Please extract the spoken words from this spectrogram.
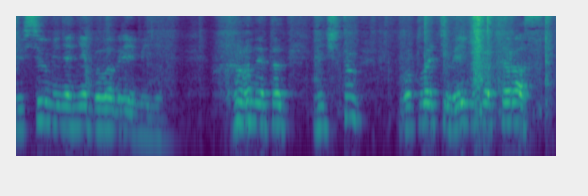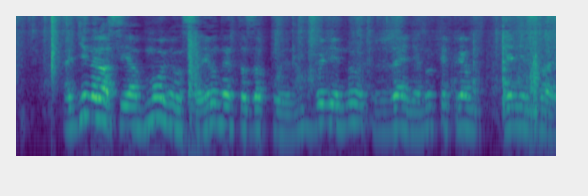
и все у меня не было времени. Он эту мечту воплотил. Я ему как-то раз один раз я обмолвился, и он это запомнил. Блин, ну, Женя, ну ты прям, я не знаю.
